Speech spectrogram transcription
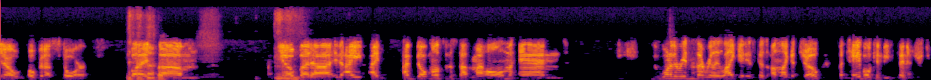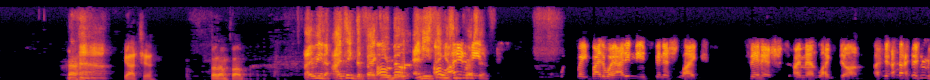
you know open a store, but um, you know, but uh, I I I've built most of the stuff in my home, and one of the reasons I really like it is because unlike a joke, a table can be finished. Gotcha. but I'm pumped. I mean, I think the fact that Oh, you no. build anything Oh, is I didn't mean- impressive. Wait, by the way, I didn't mean finish like finished. I meant like done. I, I didn't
